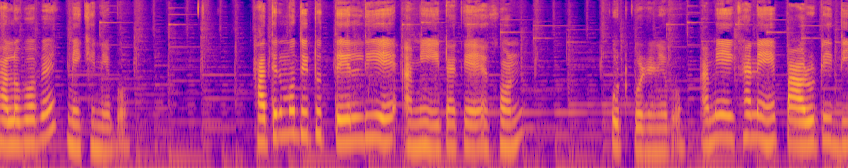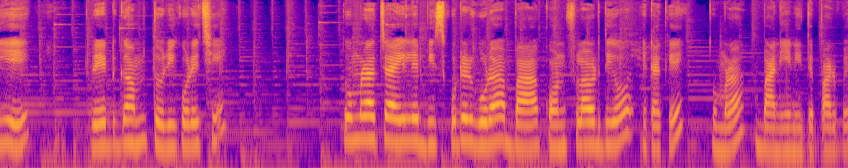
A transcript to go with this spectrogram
ভালোভাবে মেখে নেব। হাতের মধ্যে একটু তেল দিয়ে আমি এটাকে এখন কোট করে নেব। আমি এখানে পাউরুটি দিয়ে রেড গাম তৈরি করেছি। তোমরা চাইলে বিস্কুটের গুঁড়া বা কর্নফ্লাওয়ার দিয়েও এটাকে তোমরা বানিয়ে নিতে পারবে।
